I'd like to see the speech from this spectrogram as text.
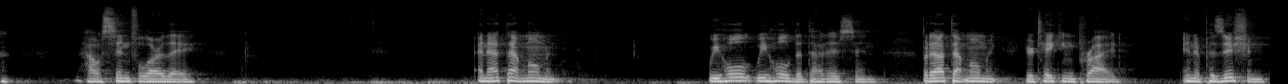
how sinful are they? And at that moment, we hold, we hold that that is sin. But at that moment, you're taking pride in a position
